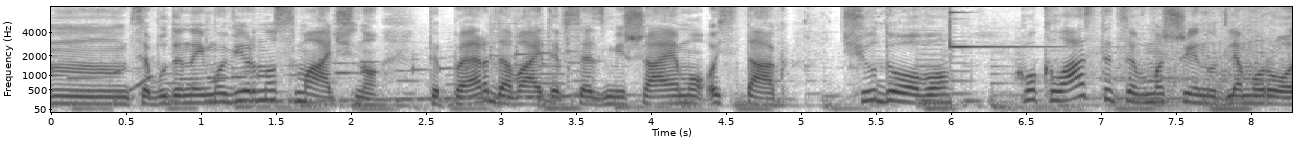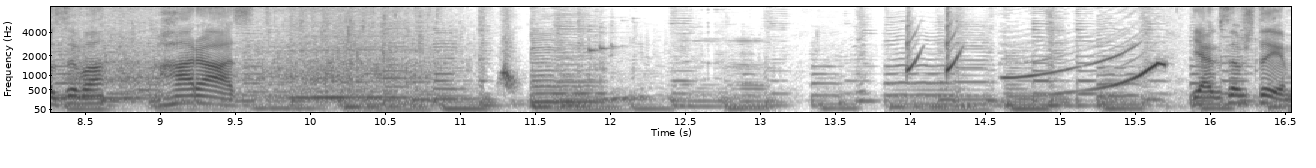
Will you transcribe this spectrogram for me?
Мм, це буде неймовірно смачно. Тепер давайте все змішаємо ось так. Чудово. Покласти це в машину для морозива. Гаразд. Як завжди,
